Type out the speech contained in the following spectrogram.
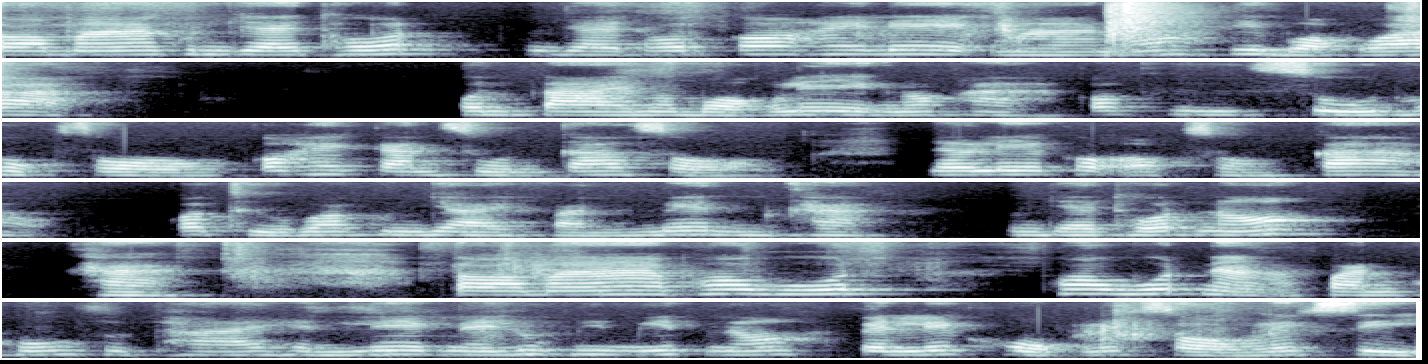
ต่อมาคุณยายทศ คุณยายทศก็ให้เลขมาเนาะที่บอกว่า คนตายมาบอกเลขเนาะค่ะ ก็คือศูนย์หกสองก็ให้การศูนย์เก้าสองแล้วเลขก็ออกสองเก้าก็ถือว่าคุณยายฝันแม่นค่ะ คุณยายทศเนาะค่ะ ต่อมาพ่อวุฒิพ่อวุฒิน่ะฝันโค้งสุดท้ายเห็นเลขในลูกนิมิตเนาะเป็นเลขหกเลขสองเลขสี่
